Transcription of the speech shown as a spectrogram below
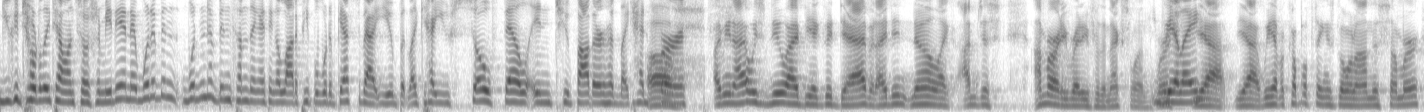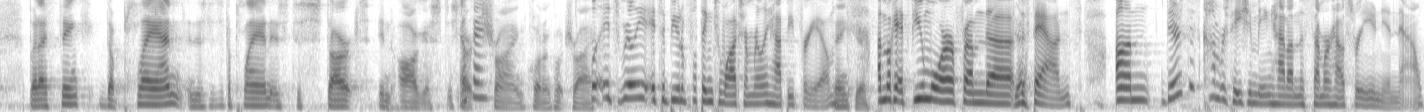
you could totally tell on social media, and it would have been wouldn't have been something I think a lot of people would have guessed about you, but like how you so fell into fatherhood like head Oh, first. I mean, I always knew I'd be a good dad, but I didn't know. Like, I'm just, I'm already ready for the next one. We're ex- Really? yeah, yeah. We have a couple things going on this summer, but I think the plan, and this is the plan, is to start in August to start Okay. trying, quote unquote, try. Well, it's really it's a beautiful thing to watch. I'm really happy for you. Thank you. Um, okay, a few more from the Yeah. the fans. Um, there's this conversation being had on the Summer House reunion now,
